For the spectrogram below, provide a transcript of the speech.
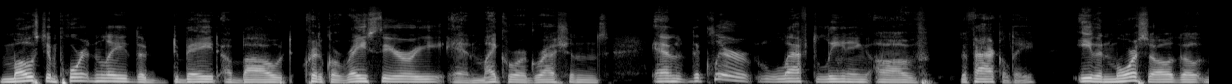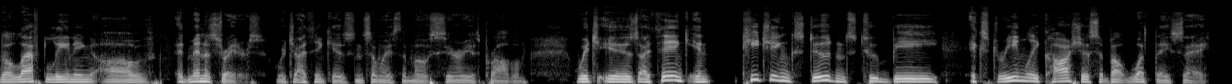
Most importantly, the debate about critical race theory and microaggressions, and the clear left leaning of the faculty even more so the the left leaning of administrators, which I think is in some ways the most serious problem, which is I think in teaching students to be extremely cautious about what they say.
